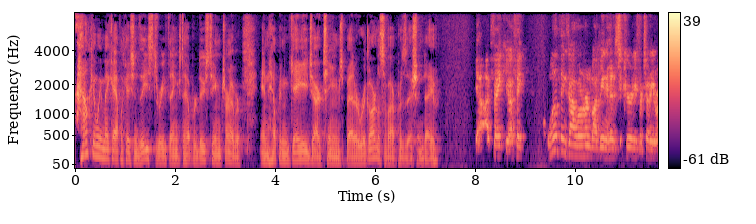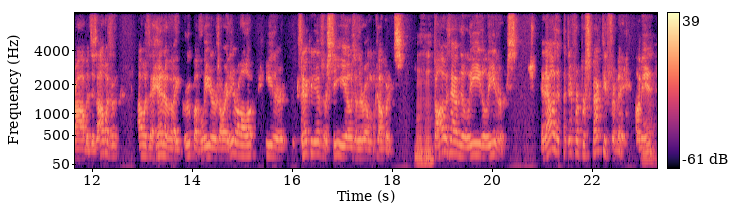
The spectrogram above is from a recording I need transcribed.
how can we make applications of these three things to help reduce team turnover and help engage our teams better regardless of our position dave yeah i thank you i think one of the things I learned by being a head of security for Tony Robbins is I was I was the head of a group of leaders already. They were all either executives or CEOs of their own companies. Mm-hmm. So I was having to lead leaders. And that was a different perspective for me. I mean, mm.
